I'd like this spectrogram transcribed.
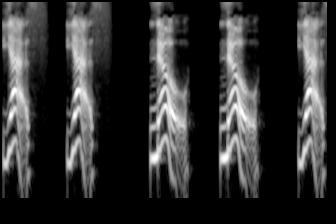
Yes. Yes. No. No. Yes.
